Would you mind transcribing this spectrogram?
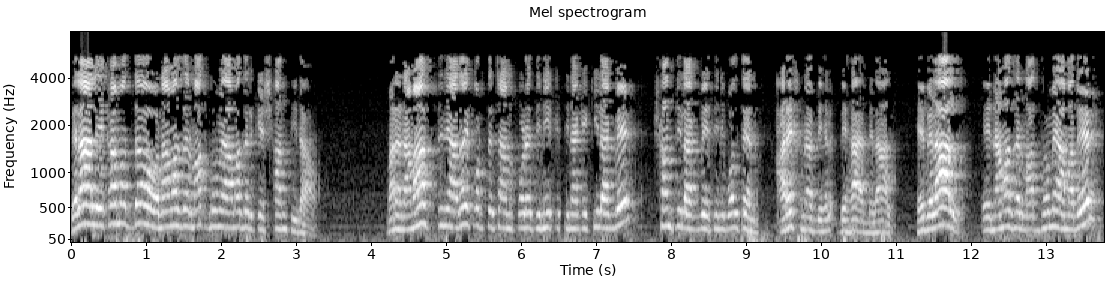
বেলাল, একামত দাও, নামাজের মাধ্যমে আমাদেরকে শান্তি দাও। মানে নামাজ তিনি আদায় করতে চান, পরে তিনি তিনাকে কি লাগবে? শান্তি লাগবে। তিনি বলতেন আরেখ না বেহা বেলাল। হে বেলাল, এই নামাজের মাধ্যমে আমাদের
